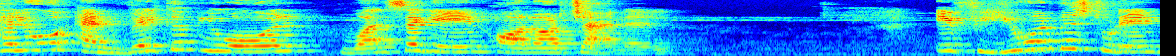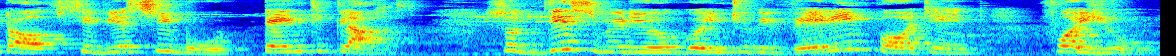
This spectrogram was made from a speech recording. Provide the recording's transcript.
Hello and welcome you all once again on our channel. If you are the student of CBSE board 10th class, so this video going to be very important for you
